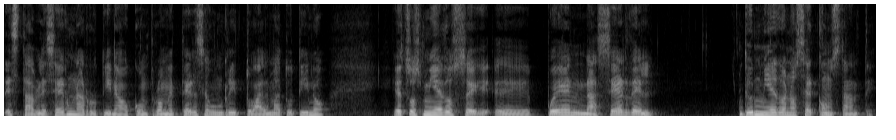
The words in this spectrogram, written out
establecer una rutina o comprometerse a un ritual matutino, estos miedos pueden nacer del, de un miedo a no ser constante,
